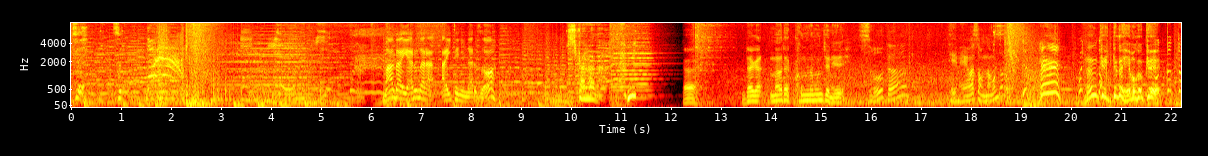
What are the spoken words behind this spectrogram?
つ。すまだやるなら相手になるぞ。力が。ああだがまだこんなもんじゃねそうか。てめえはそんなもんだろ。え？なんか言ったかヘボコッおっケとっと。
